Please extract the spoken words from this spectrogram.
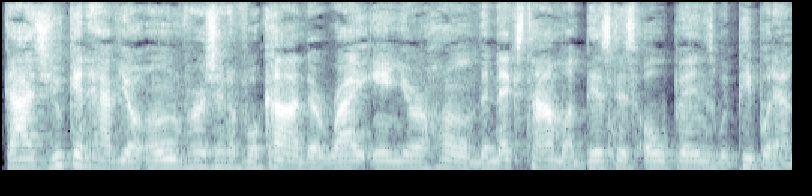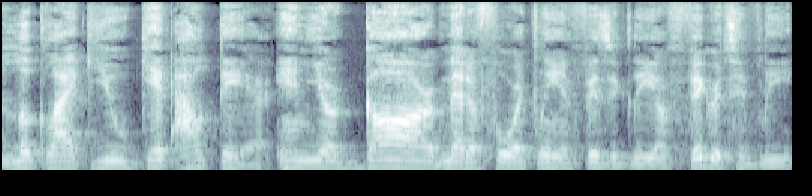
Guys, you can have your own version of Wakanda right in your home. The next time a business opens with people that look like you, get out there in your garb, metaphorically and physically or figuratively,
